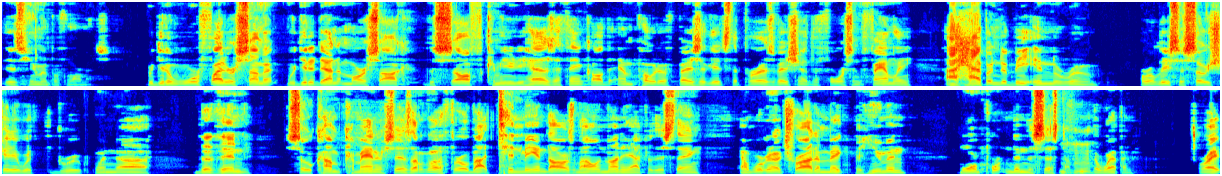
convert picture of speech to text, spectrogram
is human performance. We did a warfighter summit. We did it down at MARSOC. The SOF community has a thing called the MPOTF. Basically, it's the preservation of the force and family. I happened to be in the room or at least associated with the group, when uh, the then SOCOM commander says, I'm going to throw about $10 million of my own money after this thing, and we're going to try to make the human more important than the system, mm-hmm. the weapon, right?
